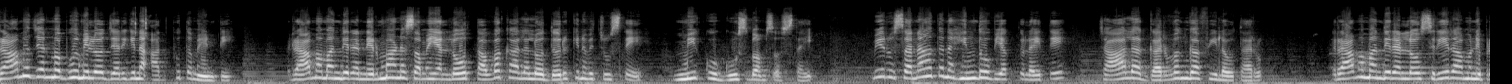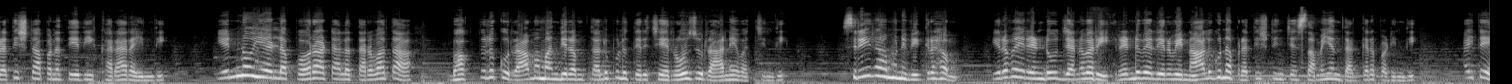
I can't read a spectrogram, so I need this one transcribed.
రామ జన్మభూమిలో జరిగిన అద్భుతమేంటి? రామమందిర నిర్మాణ సమయంలో తవ్వకాలలో దొరికినవి చూస్తే మీకు గూస్ బంప్స్ వస్తాయి. మీరు సనాతన హిందూ వ్యక్తులైతే చాలా గర్వంగా ఫీల్ అవుతారు. రామ మందిరంలో శ్రీరాముని ప్రతిష్టాపన తేదీ ఖరారైంది. ఎన్నో ఏళ్ళ పోరాటాల తర్వాత భక్తులకు రామ మందిరం తలుపులు తెరిచే రోజు రానే వచ్చింది. శ్రీరాముని విగ్రహం ఇరవై రెండు జనవరి రెండు వేల ఇరవై నాలుగున ప్రతిష్ఠించే సమయం దగ్గర పడింది. అయితే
